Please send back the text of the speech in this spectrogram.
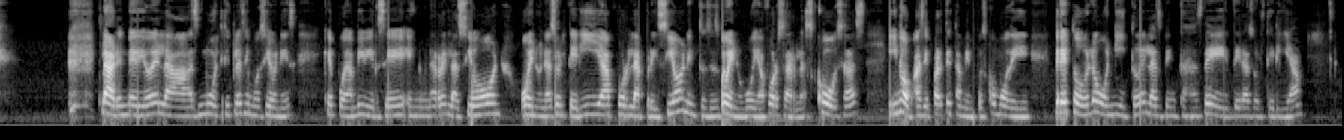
Claro, en medio de las múltiples emociones que puedan vivirse en una relación o en una soltería por la presión, entonces bueno, voy a forzar las cosas y no, hace parte también pues como de, de todo lo bonito, de las ventajas de, de la soltería,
